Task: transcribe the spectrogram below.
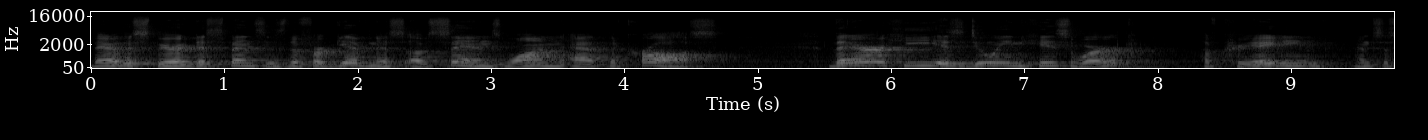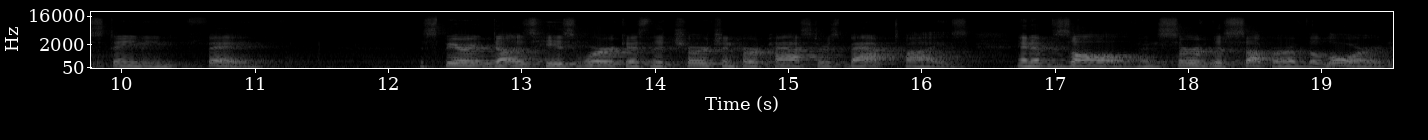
There, the Spirit dispenses the forgiveness of sins won at the cross. There, he is doing his work of creating and sustaining faith. The Spirit does His work as the church and her pastors baptize and absolve and serve the supper of the Lord.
